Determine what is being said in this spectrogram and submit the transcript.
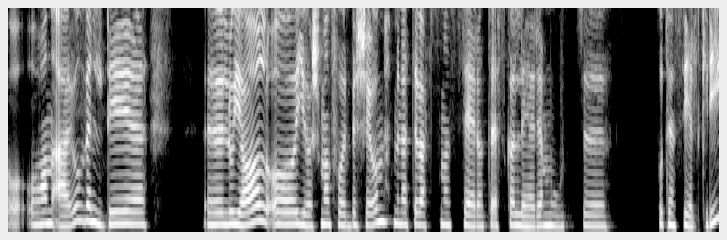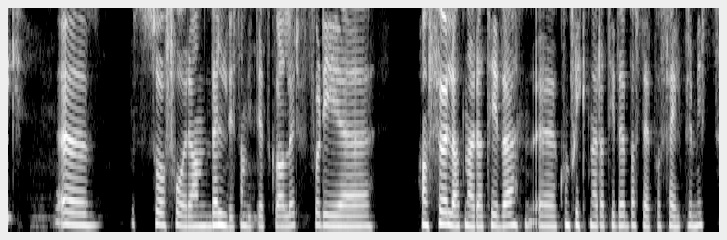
Og han er jo veldig lojal og gjør som han får beskjed om, men etter hvert som han ser at det eskalerer mot uh, potensielt krig, uh, så får han veldig samvittighetskvaler. Fordi han føler at narrativet, konfliktnarrativet er basert på feil premiss.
